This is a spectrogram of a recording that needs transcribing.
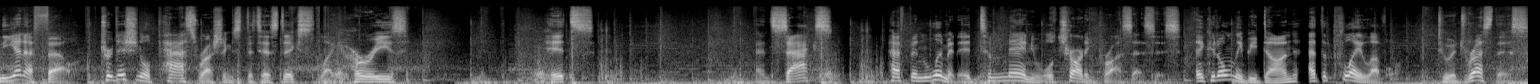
the NFL, traditional pass rushing statistics like hurries, hits, and sacks have been limited to manual charting processes and could only be done at the play level. To address this,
